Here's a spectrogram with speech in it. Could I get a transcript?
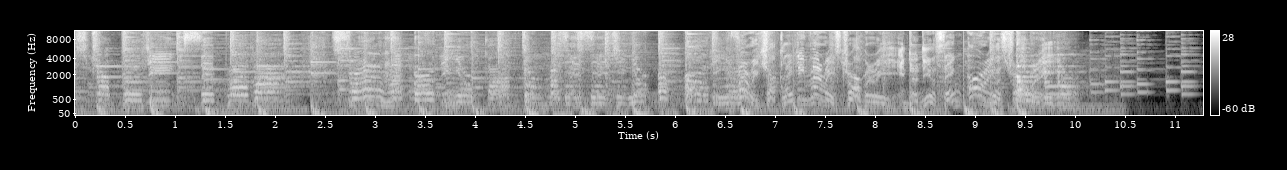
strawberry, separa Very chocolatey, very strawberry. Introducing Oreo strawberry.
